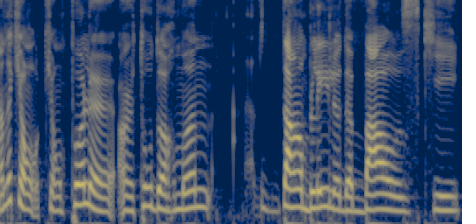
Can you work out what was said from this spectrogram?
en a qui n'ont qui ont pas le- un taux d'hormones d'emblée, de base, qui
